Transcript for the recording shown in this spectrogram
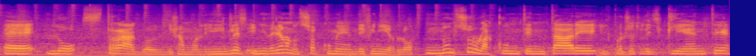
è lo struggle, diciamo in inglese, in italiano non so come definirlo, non solo l'accontentare il progetto del cliente,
